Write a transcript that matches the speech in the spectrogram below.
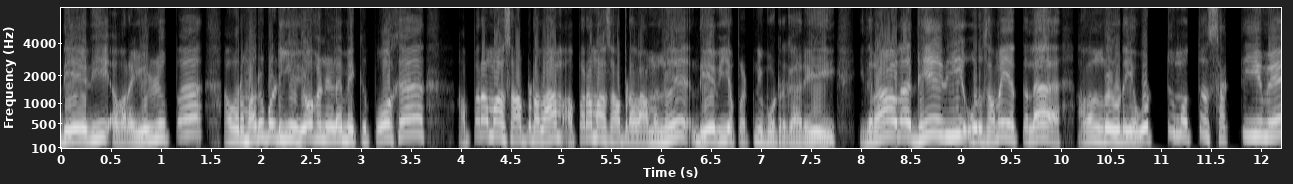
தேவி அவரை எழுப்ப அவர் மறுபடியும் யோக நிலைமைக்கு போக அப்புறமா சாப்பிடலாம் அப்புறமா சாப்பிடலாம்னு தேவியை பட்டினி போட்டிருக்காரு. இதனால தேவி ஒரு சமயத்துல அவங்களுடைய ஒட்டுமொத்த சக்தியுமே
